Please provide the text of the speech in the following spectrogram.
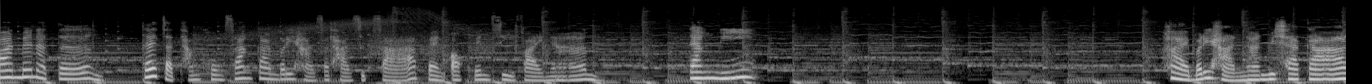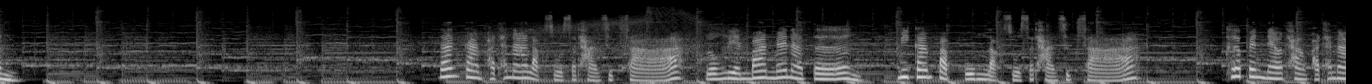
บ้านแม่นาเติง ได้จัดทำโครงสร้างการบริหารสถานศึกษาแบ่งออกเป็น 4 ฝ่ายงาน ดังนี้ ฝ่ายบริหารงานวิชาการ ด้านการพัฒนาหลักสูตรสถานศึกษา โรงเรียนบ้านแม่นาเติง มีการปรับปรุงหลักสูตรสถานศึกษา เพื่อเป็นแนวทางพัฒนา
